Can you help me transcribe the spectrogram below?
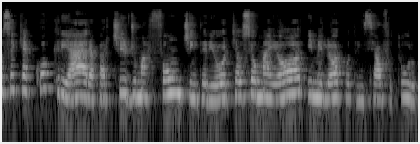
Você quer co-criar a partir de uma fonte interior que é o seu maior e melhor potencial futuro?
